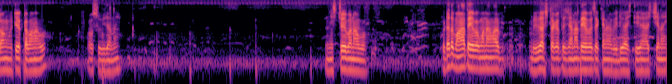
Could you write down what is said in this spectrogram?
লং ভিডিও একটা বানাবো, অসুবিধা নেই। নিশ্চয়ই বানাবো। ওটা তো বানাতে হবে মানে আমার ভিউয়ার্সটাকে তো জানাতে হবে যে, কেন ভিডিও আসতে আসছে নাই।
